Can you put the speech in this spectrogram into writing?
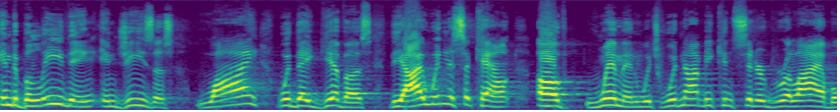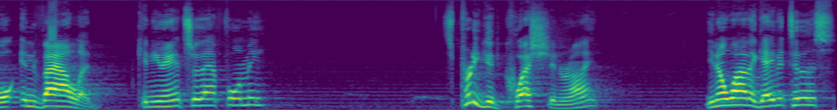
into believing in Jesus. Why would they give us the eyewitness account of women which would not be considered reliable and valid? Can you answer that for me? It's a pretty good question, right? You know why they gave it to us?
